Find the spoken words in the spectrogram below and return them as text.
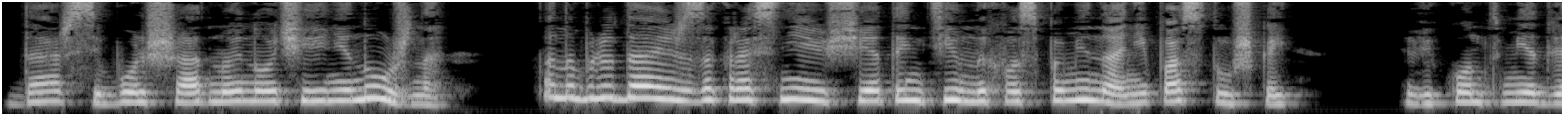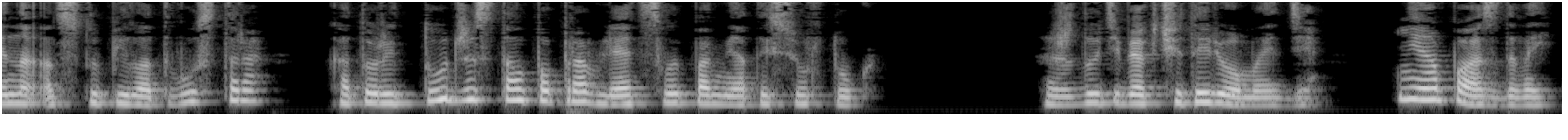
Дарси больше одной ночи и не нужно. Понаблюдаешь за краснеющей от интимных воспоминаний пастушкой». Виконт медленно отступил от Вустера, который тут же стал поправлять свой помятый сюртук. «Жду тебя к четырем, Эдди. Не опаздывай».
